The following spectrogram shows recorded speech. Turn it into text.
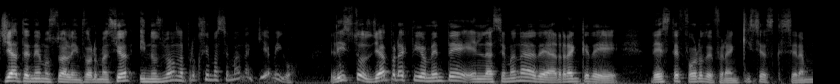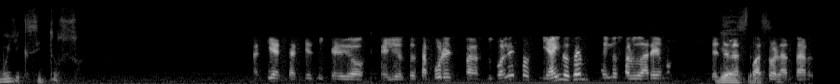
ya tenemos toda la información y nos vemos la próxima semana aquí, amigo. Listos, ya prácticamente en la semana de arranque de, de este foro de franquicias que será muy exitoso. Así es, así es, mi querido. Entonces apúrense para sus boletos y ahí nos vemos, ahí nos saludaremos desde Ya las estás. 4 de la tarde.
